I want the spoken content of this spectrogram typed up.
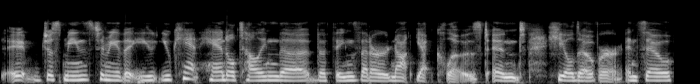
it just means to me that you you can't handle telling the the things that are not yet closed and healed over. And so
